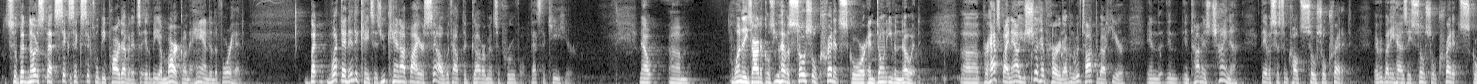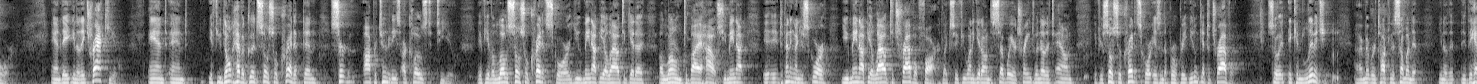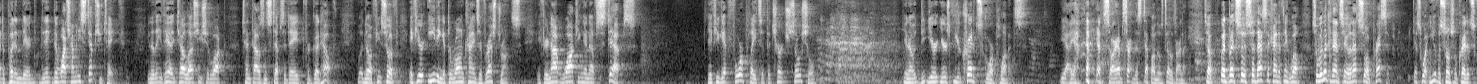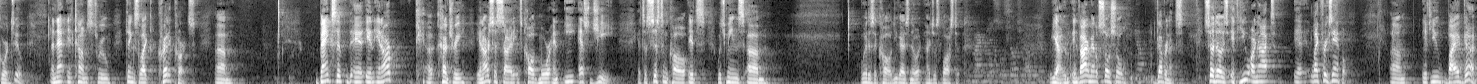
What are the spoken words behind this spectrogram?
so, but notice that 666 will be part of it. It's, it'll be a mark on the hand and the forehead. But what that indicates is you cannot buy or sell without the government's approval. That's the key here. Now, um, one of these articles, you have a social credit score and don't even know it. Uh, perhaps by now you should have heard of, and we've talked about here, in, in, in communist China, they have a system called social credit. Everybody has a social credit score, and they, you know, they track you. And, and if you don't have a good social credit, then certain opportunities are closed to you. If you have a low social credit score, you may not be allowed to get a, a loan to buy a house. You may not, it, depending on your score, you may not be allowed to travel far. Like, so if you want to get on the subway or train to another town, if your social credit score isn't appropriate, you don't get to travel. So it, it can limit you. I remember talking to someone that, you know, that they had to put in there, they, they watch how many steps you take. You know, they, they tell us you should walk 10,000 steps a day for good health. Well, no, if you, so if, if you're eating at the wrong kinds of restaurants, if you're not walking enough steps, if you get four plates at the church social, you know, your, your, your credit score plummets. Yeah, yeah. I'm sorry, I'm starting to step on those toes, aren't I? So, but, but so, so that's the kind of thing. Well, so we look at that and say, oh, that's so oppressive. Guess what? You have a social credit score too. And that it comes through things like credit cards. Um, banks have, in, in our uh, country, in our society, it's called more an ESG. It's a system called, it's, which means, um, what is it called? You guys know it. I just lost it. Yeah, environmental social governance. So, those, if you are not, uh, like for example, um, if you buy a gun,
